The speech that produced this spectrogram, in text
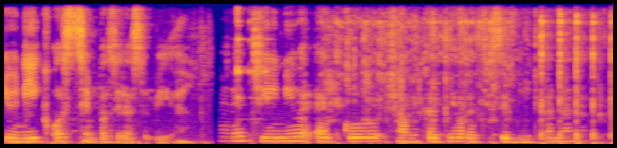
यूनिक और सिंपल सी रेसिपी है। मैंने चीनी और एग को शामिल करके और अच्छे से बीट करना है।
